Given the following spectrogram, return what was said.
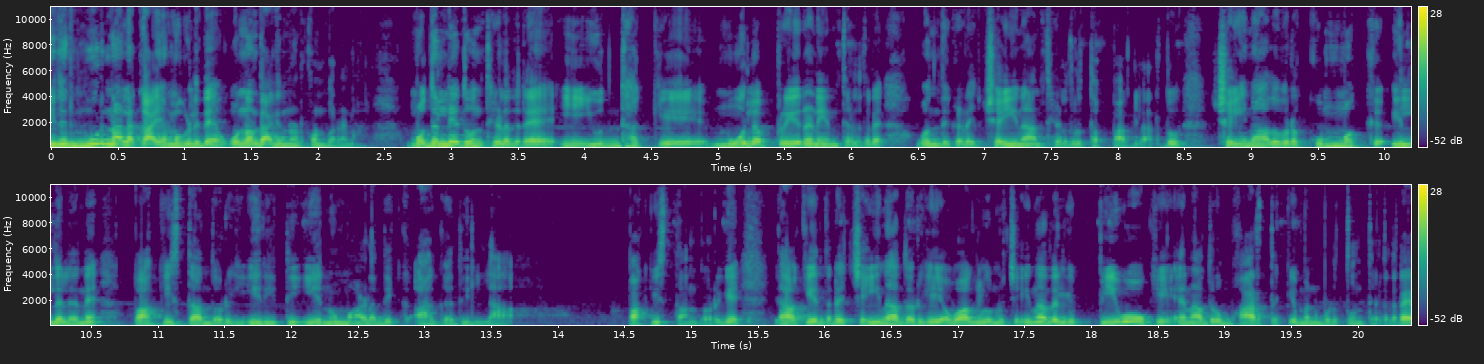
ಇದು ಮೂರು ನಾಲ್ಕು ಆಯಾಮಗಳಿದೆ. ಒಂದೊಂದಾಗಿ ನೋಡ್ಕೊಂಡು ಬರೋಣ. ಮೊದಲನೇದು ಅಂತ ಹೇಳಿದ್ರೆ, ಈ ಯುದ್ಧಕ್ಕೆ ಮೂಲ ಪ್ರೇರಣೆ ಅಂತ ಹೇಳಿದ್ರೆ, ಒಂದು ಕಡೆ ಚೈನಾ ಅಂತ ಹೇಳಿದ್ರು ತಪ್ಪಾಗಲಾರ್ದು. ಚೈನಾದವರ ಕುಮ್ಮಕ್ಕೆ ಇಲ್ಲದೇ ಪಾಕಿಸ್ತಾನದವ್ರಿಗೆ ಈ ರೀತಿ ಏನೂ ಮಾಡೋದಕ್ಕೆ ಆಗೋದಿಲ್ಲ. ಪಾಕಿಸ್ತಾನದವ್ರಿಗೆ. ಯಾಕೆ ಅಂದರೆ ಚೈನಾದವ್ರಿಗೆ ಯಾವಾಗಲೂ ಚೈನಾದಲ್ಲಿ ಪಿ ಒ ಕೆ ಏನಾದರೂ ಭಾರತಕ್ಕೆ ಬಂದುಬಿಡ್ತು ಅಂತ ಹೇಳಿದ್ರೆ,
